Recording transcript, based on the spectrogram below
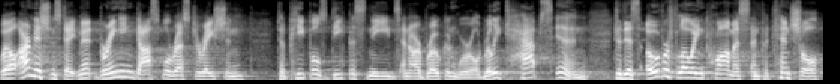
Well, our mission statement, bringing gospel restoration to people's deepest needs in our broken world, really taps in to this overflowing promise and potential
